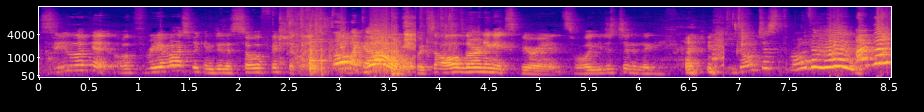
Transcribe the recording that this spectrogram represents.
See, look at all three of us, we can do this so efficiently. Oh my god! Whoa! It's all learning experience. Well, you just did it again. Don't just throw them in. I'm not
